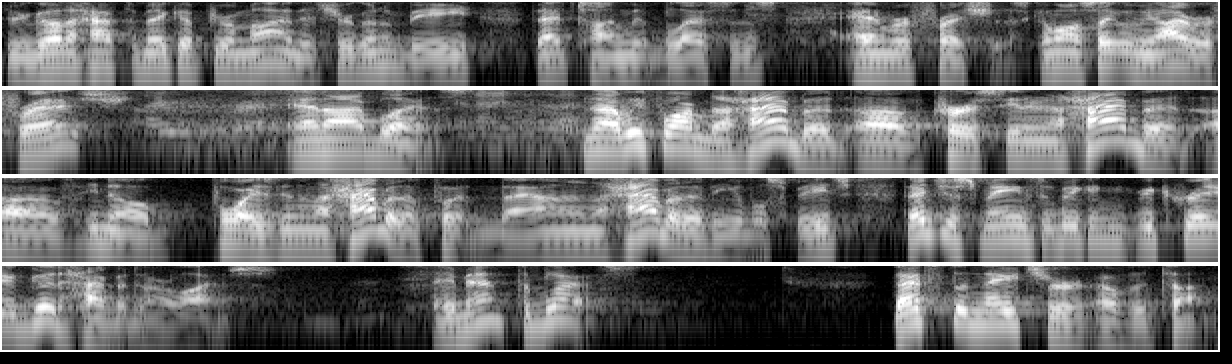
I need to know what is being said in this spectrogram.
You're going to have to make up your mind that you're going to be that tongue that blesses and refreshes. Come on, say it with me. I refresh, I refresh and I bless. and I bless. Now, we formed a habit of cursing and a habit of, you know, poison and a habit of putting down and a habit of evil speech. That just means that we can recreate a good habit in our lives. Amen? To bless. That's the nature of the tongue.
